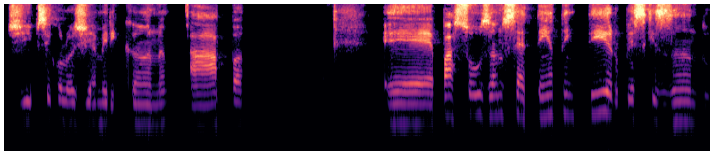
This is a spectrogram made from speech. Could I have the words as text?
de Psicologia Americana, a APA, é, passou os anos 70 inteiro pesquisando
